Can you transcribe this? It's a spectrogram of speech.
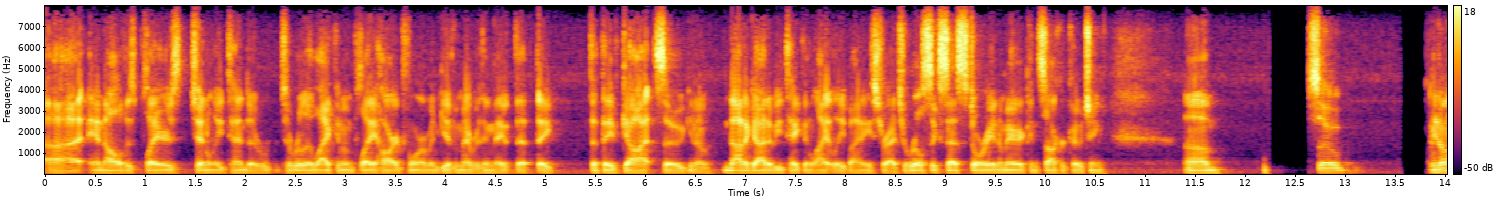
uh, and all of his players generally tend to to really like him and play hard for him and give him everything they, that they that they've got. So you know, not a guy to be taken lightly by any stretch. A real success story in American soccer coaching. Um, so, you know,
